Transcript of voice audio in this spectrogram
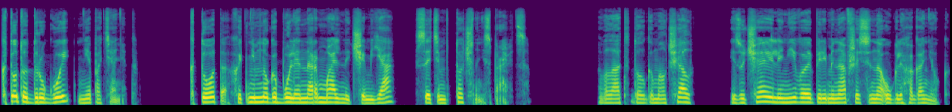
Кто-то другой не потянет. Кто-то, хоть немного более нормальный, чем я, с этим точно не справится. Влад долго молчал, изучая лениво переминавшийся на углях огонек.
